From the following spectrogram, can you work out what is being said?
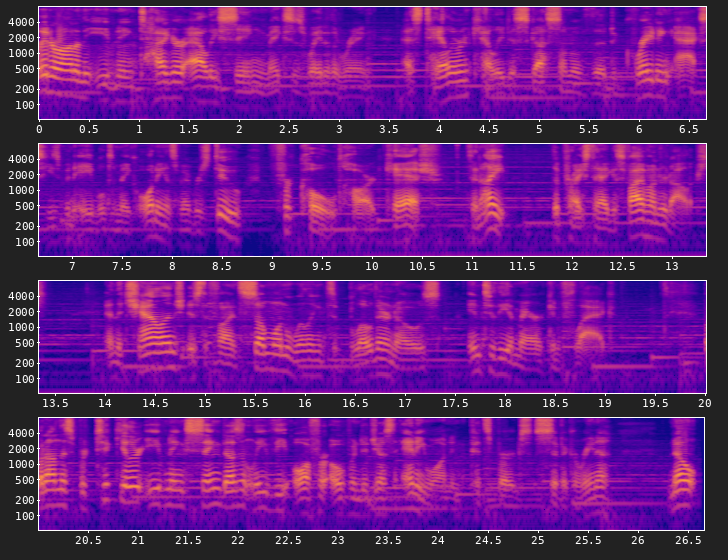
later on in the evening, Tiger Ali Singh makes his way to the ring as Taylor and Kelly discuss some of the degrading acts he's been able to make audience members do for cold, hard cash. Tonight, the price tag is $500 and the challenge is to find someone willing to blow their nose into the American flag. But on this particular evening, Singh doesn't leave the offer open to just anyone in Pittsburgh's Civic Arena. No,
